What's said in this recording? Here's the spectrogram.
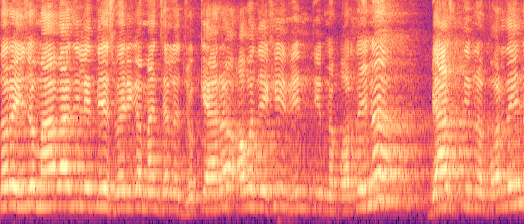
तर हिजो माओवादीले देशभरिका मान्छेलाई झुक्क्याएर अबदेखि ऋण तिर्न पर्दैन ब्याज तिर्न पर्दैन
